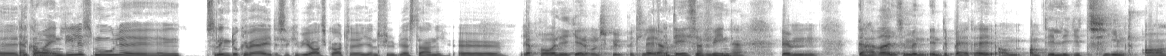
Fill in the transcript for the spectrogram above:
Øh, der det kommer går... en lille smule... Øh... Så længe du kan være i det, så kan vi også godt, uh, Jens Philip Jastani. Øh... Jeg prøver lige igen, undskyld, beklager. Ja, det er så fint. Her. Øhm, der har været ligesom en, en debat af, om, om det er legitimt at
